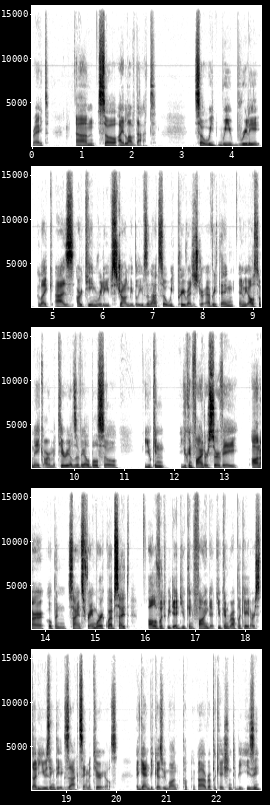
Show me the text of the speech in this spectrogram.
right? Um, so I love that. So we we really like as our team really strongly believes in that. So we pre-register everything, and we also make our materials available. So you can you can find our survey on our Open Science Framework website. All of what we did, you can find it. You can replicate our study using the exact same materials. Again, because we want uh, replication to be easy,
